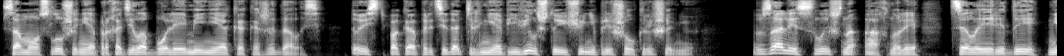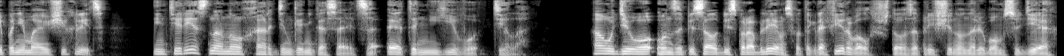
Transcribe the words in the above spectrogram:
Само слушание проходило более-менее как ожидалось, то есть пока председатель не объявил, что еще не пришел к решению. В зале слышно ахнули целые ряды непонимающих лиц – Интересно, но Хардинга не касается, это не его дело. Аудио он записал без проблем, сфотографировал, что запрещено на любом суде,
